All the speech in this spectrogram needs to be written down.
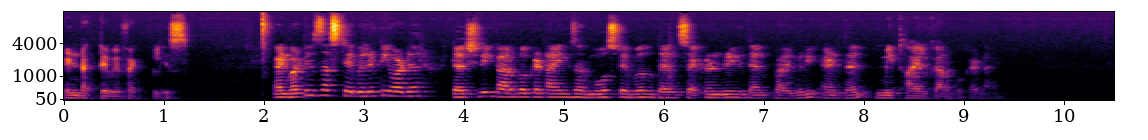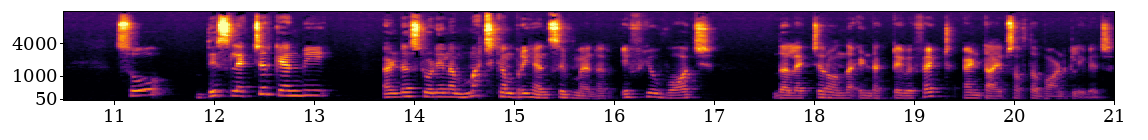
inductive effect please. And what is the stability order? tertiary carbocations are more stable than secondary, then primary, and then methyl carbocation. So this lecture can be understood in a much comprehensive manner if you watch the lecture on the inductive effect and types of the bond cleavage.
